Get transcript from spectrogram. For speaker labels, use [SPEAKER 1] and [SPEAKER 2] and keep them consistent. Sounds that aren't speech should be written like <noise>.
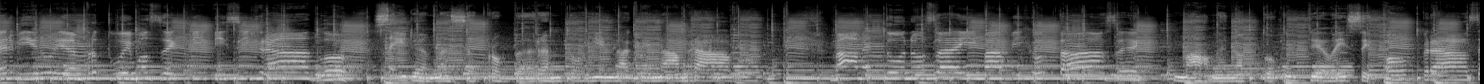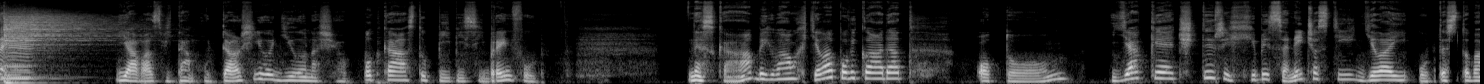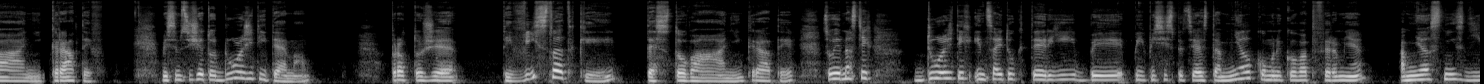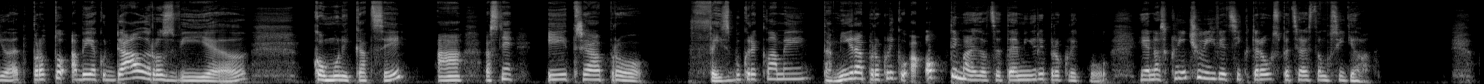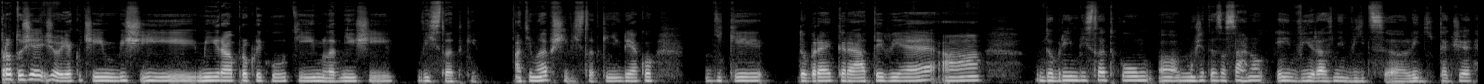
[SPEAKER 1] servírujem pro tvůj mozek PPC hrádlo. Sejdeme se, proberem to, jinak by nám hrávlo. Máme tu no zajímavých otázek, máme na to, udělej si obrázek.
[SPEAKER 2] Já vás vítám u dalšího dílu našeho podcastu PPC Brain Food. Dneska bych vám chtěla povykládat o tom, jaké čtyři chyby se nejčastěji dělají u testování kreativ. Myslím si, že je to důležitý téma, protože ty výsledky testování kreativ jsou jedna z těch důležitých insightů, který by PPC specialista měl komunikovat firmě a měl s ní sdílet, proto aby jako dál rozvíjel komunikaci a vlastně i třeba pro Facebook reklamy, ta míra prokliku a optimalizace té míry prokliku je jedna z klíčových věcí, kterou specialista musí dělat. Protože že, jako čím vyšší míra prokliku, tím levnější výsledky. A tím lepší výsledky. Někdy jako díky dobré kreativě a dobrým výsledkům eh, můžete zasáhnout i výrazně víc eh, lidí. Takže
